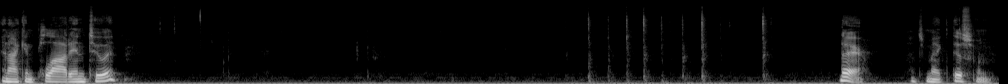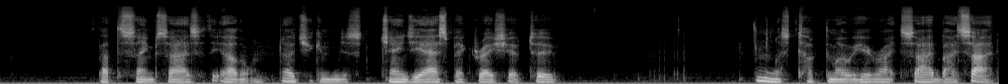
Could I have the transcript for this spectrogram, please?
And I can plot into it. There. Let's make this one about the same size as the other one. Note you can just change the aspect ratio too. And let's tuck them over here right side by side.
